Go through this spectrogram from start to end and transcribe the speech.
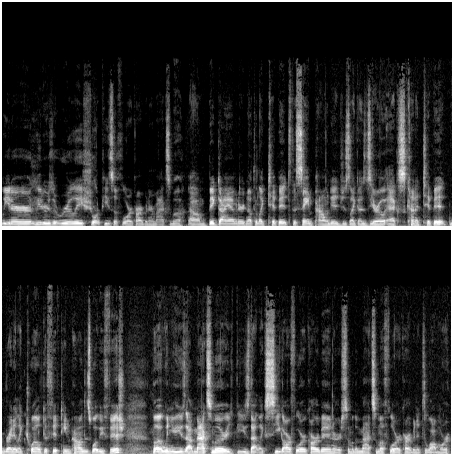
Leader leader is a really short piece of fluorocarbon or maxima. Um, big diameter, nothing like tippet. It's the same poundage as like a zero X kind of tippet. Right at like twelve to fifteen pounds is what we fish. But when you use that maxima or you use that like Seaguar fluorocarbon or some of the maxima fluorocarbon, it's a lot more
